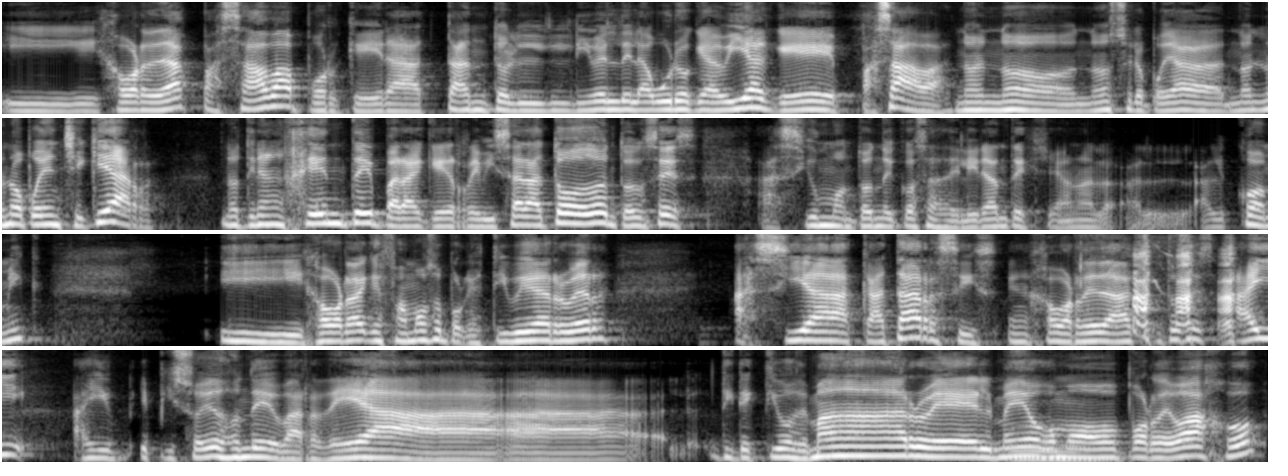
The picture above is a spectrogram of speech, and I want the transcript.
Y Howard the Duck pasaba porque era tanto el nivel de laburo que había que pasaba. No, no, no se lo podía, no, no podían chequear. No tenían gente para que revisara todo. Entonces hacía un montón de cosas delirantes que llegaron al, al- al cómic. Y Howard Duck es famoso porque Steve Gerber hacía catarsis en Howard the Duck. Entonces hay, hay episodios donde bardea a directivos de Marvel, medio como por debajo.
